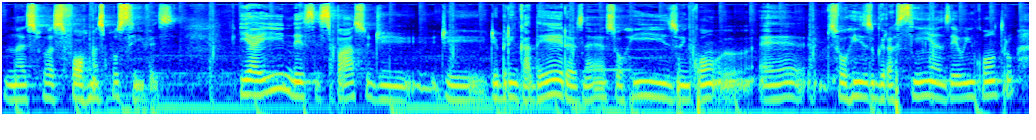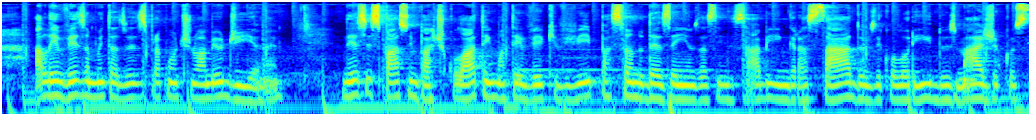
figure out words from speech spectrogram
nas suas formas possíveis. E aí, nesse espaço de, de, de brincadeiras, né, sorriso, é, sorriso, gracinhas, eu encontro a leveza muitas vezes para continuar meu dia, né? Nesse espaço em particular tem uma TV que vive passando desenhos assim, sabe, engraçados e coloridos, mágicos,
